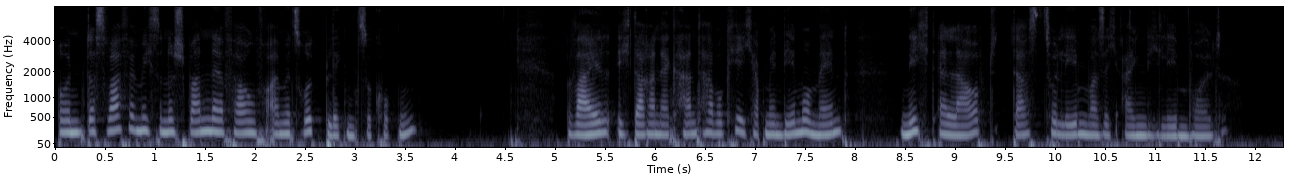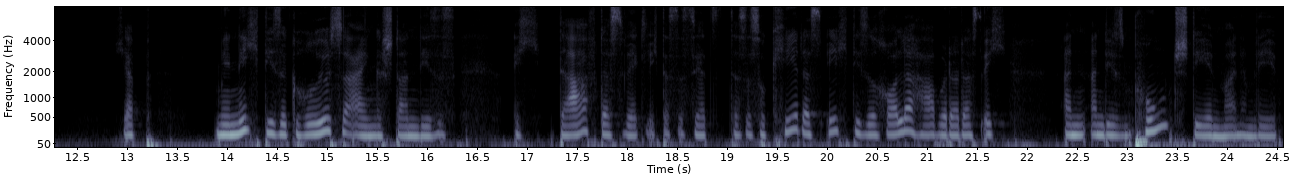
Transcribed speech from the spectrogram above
Und das war für mich so eine spannende Erfahrung, vor allem jetzt rückblickend zu gucken, weil ich daran erkannt habe, okay, ich habe mir in dem Moment nicht erlaubt, das zu leben, was ich eigentlich leben wollte. Ich habe mir nicht diese Größe eingestanden, dieses, ich darf das wirklich, das ist jetzt, das ist okay, dass ich diese Rolle habe oder dass ich an, an diesem Punkt stehe in meinem Leben.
